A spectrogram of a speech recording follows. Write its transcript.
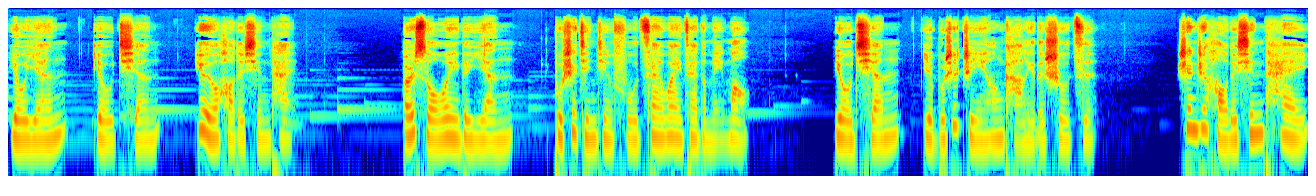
有颜有钱又有好的心态。而所谓的颜，不是仅仅浮在外在的美貌；有钱也不是指银行卡里的数字；甚至好的心态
